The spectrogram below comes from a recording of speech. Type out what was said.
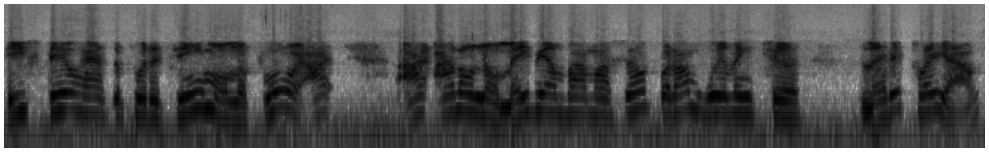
He still has to put a team on the floor. I, I, I don't know. Maybe I'm by myself, but I'm willing to let it play out.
